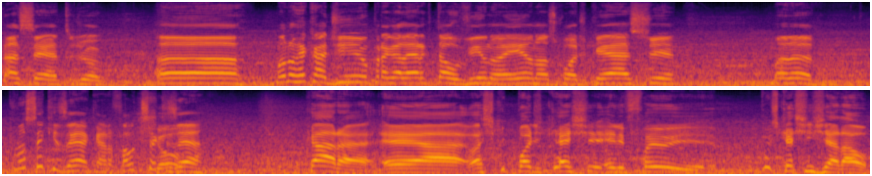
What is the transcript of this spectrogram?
Tá certo, Diogo. Ah, manda um recadinho pra galera que tá ouvindo aí o nosso podcast. Manda o que você quiser, cara. Fala o que você Show. quiser. Cara, é, eu acho que podcast, ele foi. Podcast em geral.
